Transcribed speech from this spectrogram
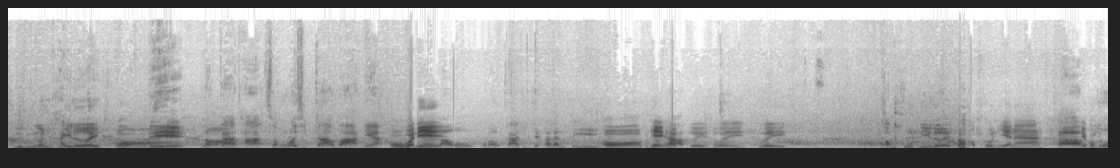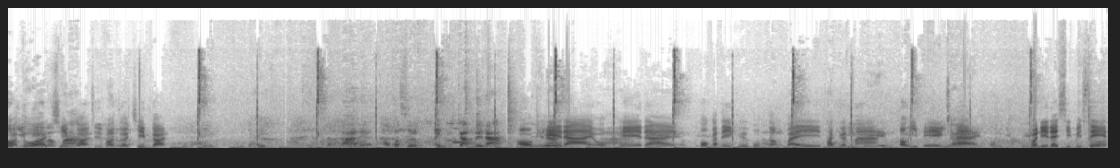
คืนเงินให้เลยอ๋อนี่เรากล้าท้า219 บาทเนี่ยโอ้วันนี้แต่เราเรากล้าที่จะการันตีโอโอเคครับ ณภาพด้วยด้วยด้วยคำพูดนี้เลย ขอบคุณเฮียนะครับเดี๋ยวผมขอตัวโอ้ยินดีมากๆชิมก่อนถือขเป็นอตัวชิมก่อน เดี๋ยวจะให้เดี๋ยวจะให้พนักงานเนี่ยเอามาเสิร์ฟเต็มพิกัดเลยนะ โอเคได้โอเคได้โอเคปกติคือผมต้องไปถ้าเกิดมาต้องหยิบเองใช่ไหม ใช่ต้องหยิบเองวันนี้ได้สิทธิพิเศษ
